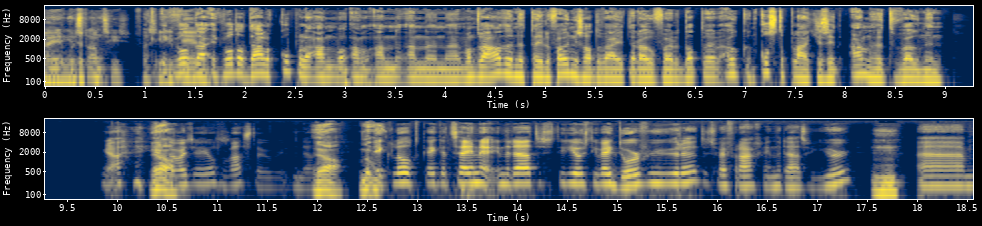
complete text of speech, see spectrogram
bij je instanties. Ik, ik, wil daar, ik wil dat dadelijk koppelen aan, aan, aan, aan een. eh, want we hadden het telefonisch hadden wij het erover dat er ook een kostenplaatje zit aan het wonen. Ja, ja. Ja. daar was je heel verbaasd over inderdaad. Ja, nou, Nee, klopt. Kijk, het zijn inderdaad de studio's die wij doorverhuren. Dus wij vragen inderdaad huur. Ehm,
